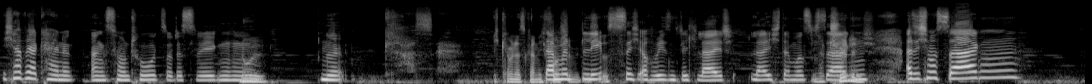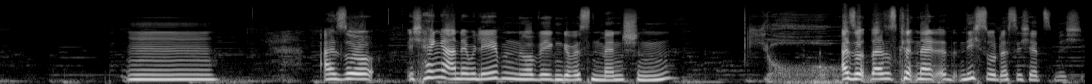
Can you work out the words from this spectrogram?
ich habe ja keine Angst vor dem Tod, so deswegen. Null. Nö. Krass. Ich kann mir das gar nicht vorstellen, Damit lebt es sich auch wesentlich leid, leichter, muss ich sagen. Natürlich. Also ich muss sagen, mh, also ich hänge an dem Leben nur wegen gewissen Menschen. Jo. Also das ist nein, nicht so, dass ich jetzt mich,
